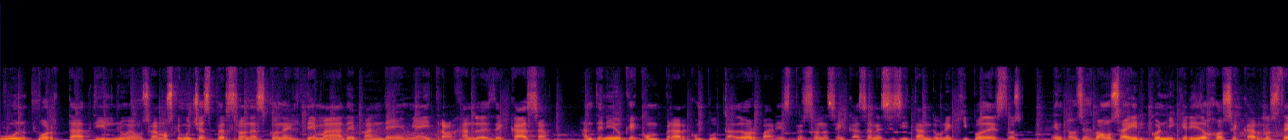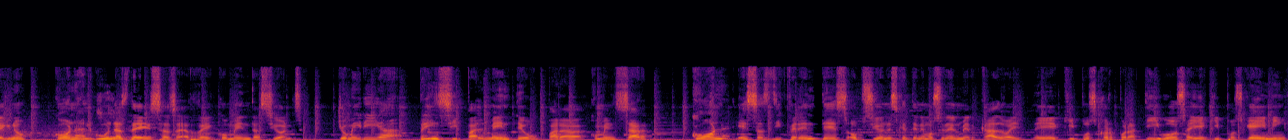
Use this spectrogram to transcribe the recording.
un portátil nuevo. Sabemos que muchas personas con el tema de pandemia y trabajando desde casa han tenido que comprar computador, varias personas en casa necesitando un equipo de estos. Entonces vamos a ir con mi querido José Carlos Tecno con algunas de esas recomendaciones. Yo me iría principalmente o para comenzar con esas diferentes opciones que tenemos en el mercado. Hay equipos corporativos, hay equipos gaming,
